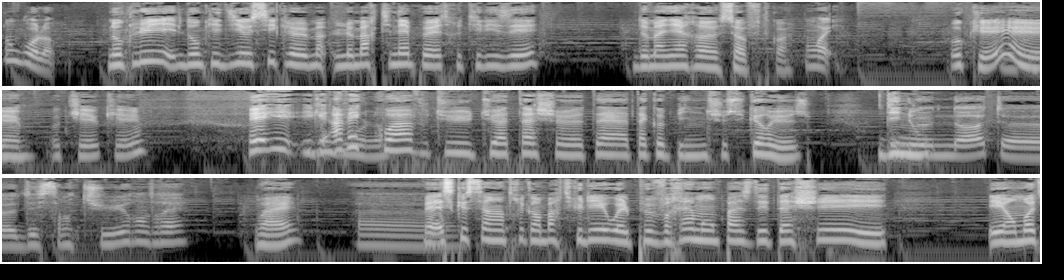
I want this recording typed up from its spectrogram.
Donc voilà. Donc lui, donc il dit aussi que le martinet peut être utilisé de manière euh, soft, quoi. Ouais. Ok, ok, ok. Et, avec voilà. quoi tu, tu attaches euh, ta, ta copine? Je suis curieuse. Des Dis-nous. menottes, euh, des ceintures en vrai. Ouais. Euh, Mais est-ce que c'est un truc en particulier où elle peut vraiment pas se détacher et, et en mode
